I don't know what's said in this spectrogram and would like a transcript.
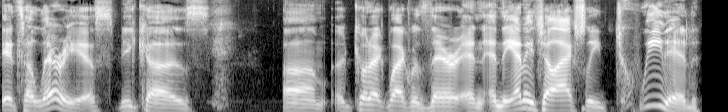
It's hilarious because um, Kodak Black was there, and and the NHL actually tweeted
